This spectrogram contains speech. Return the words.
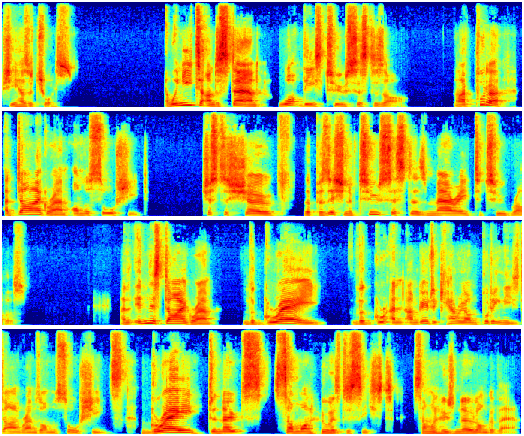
She has a choice. And we need to understand what these two sisters are. And I've put a, a diagram on the source sheet just to show the position of two sisters married to two brothers. And in this diagram, the gray, the and I'm going to carry on putting these diagrams on the source sheets. Gray denotes someone who has deceased, someone who's no longer there.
